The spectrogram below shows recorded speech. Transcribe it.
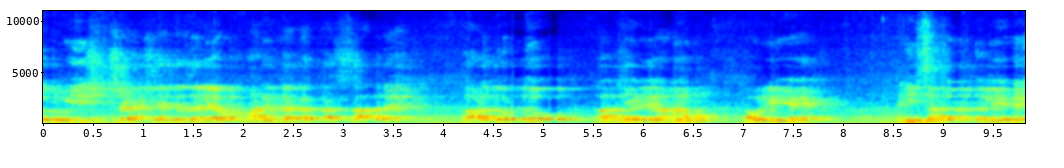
ಇವತ್ತು ಈ ಶಿಕ್ಷಣ ಕ್ಷೇತ್ರದಲ್ಲಿ ಅವರು ಮಾಡಿರ್ತಕ್ಕಂಥ ಸಾಧನೆ ಬಹಳ ದೊಡ್ಡದು ಅಂತ ಹೇಳಿ ನಾನು ಅವರಿಗೆ ಈ ಸಂದರ್ಭದಲ್ಲಿ ಹೇಳಿ,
